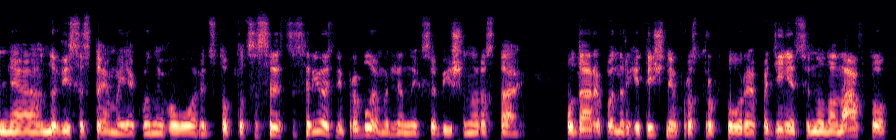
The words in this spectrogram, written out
е, Нові системи, як вони говорять, тобто це це серйозні проблеми для них все більше наростають. Удари по енергетичній інфраструктурі, падіння ціну на нафту,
